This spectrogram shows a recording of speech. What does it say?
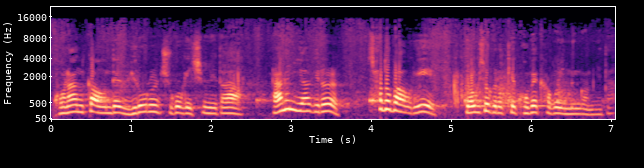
고난 가운데 위로를 주고 계십니다. 라는 이야기를 사도 바울이 여기서 그렇게 고백하고 있는 겁니다.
